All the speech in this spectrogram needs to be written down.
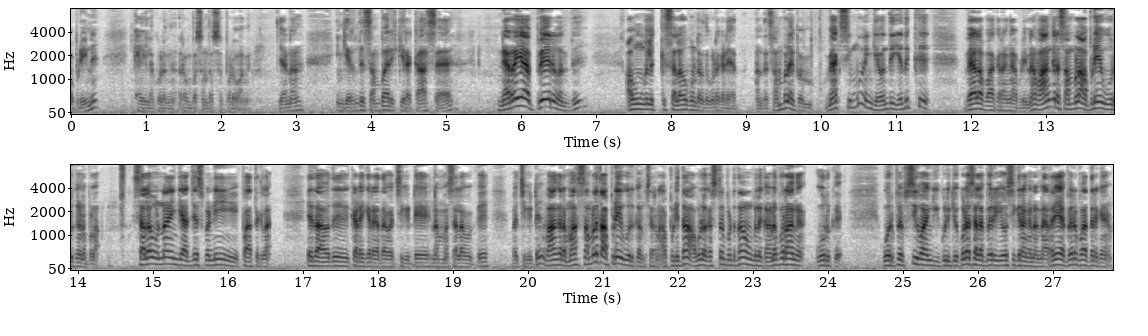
அப்படின்னு கையில் கொடுங்க. ரொம்ப சந்தோஷப்படுவாங்க. ஏன்னா இங்கேருந்து சம்பாதிக்கிற காசை நிறையா பேர் வந்து அவங்களுக்கு செலவு பண்ணுறது கூட கிடையாது. அந்த சம்பளம் இப்போ மேக்சிமம் இங்கே வந்து எதுக்கு வேலை பார்க்குறாங்க அப்படின்னா வாங்குற சம்பளம் அப்படியே ஊருக்கு அனுப்பலாம். செலவுன்னா இங்கே அட்ஜஸ்ட் பண்ணி பார்த்துக்கலாம் ஏதாவது கிடைக்கிறத வச்சுக்கிட்டு நம்ம செலவுக்கு வச்சுக்கிட்டு வாங்குற மாத சம்பளத்தை அப்படியே ஊருக்கு அனுப்பிச்சிடறோம் அப்படி தான் அவ்வளோ கஷ்டப்பட்டு தான் உங்களுக்கு அனுப்புகிறாங்க ஊருக்கு. ஒரு பெப்சி வாங்கி குடிக்க கூட சில பேர் யோசிக்கிறாங்க. நான் நிறைய பேர் பார்த்துருக்கேன்.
